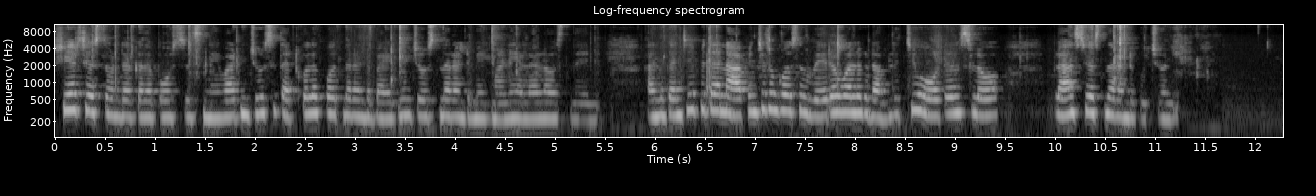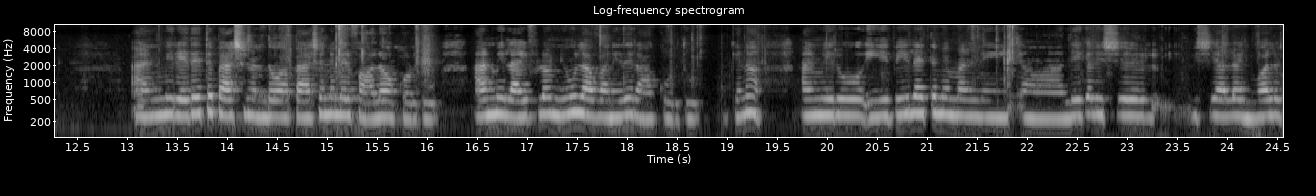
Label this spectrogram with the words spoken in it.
షేర్ చేస్తూ ఉంటారు కదా పోస్టర్స్ని వాటిని చూసి తట్టుకోలేకపోతున్నారంటే బయట నుంచి చూస్తున్నారంటే మీకు మనీ ఎలా ఎలా వస్తున్నాయని. అందుకని చెప్పి దాన్ని ఆపించడం కోసం వేరే వాళ్ళకి డబ్బులు ఇచ్చి హోటల్స్లో ప్లాన్స్ చేస్తున్నారండి కూర్చొని. అండ్ మీరు ఏదైతే ప్యాషన్ ఉందో ఆ ప్యాషన్ని మీరు ఫాలో అవ్వకూడదు. అండ్ మీ లైఫ్లో న్యూ లవ్ అనేది రాకూడదు. ఓకేనా అండ్ మీరు ఈ వీలైతే మిమ్మల్ని లీగల్ ఇష్యూ విషయాల్లో ఇన్వాల్వ్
